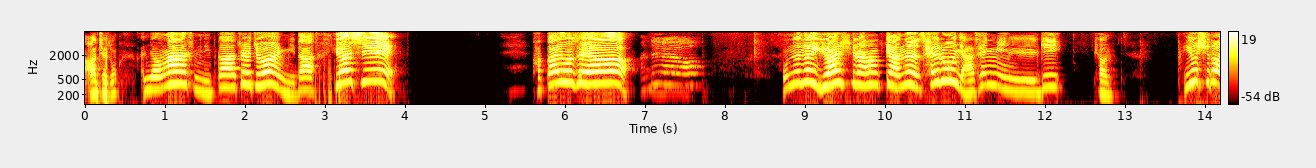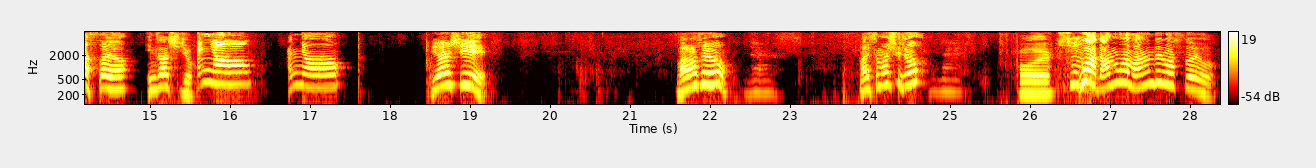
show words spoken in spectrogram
아 죄송. 안녕하십니까 최주호입니다. 유한 씨 가까이 오세요. 안 들려요. 오늘은 유한 씨랑 함께하는 새로운 야생 일기 편. 이호 씨도 왔어요. 인사하시죠. 안녕. 안녕. 유한 씨 말하세요. 네. 말씀하시죠. 네. 헐. 우와 나무가 많은 데로 왔어요.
